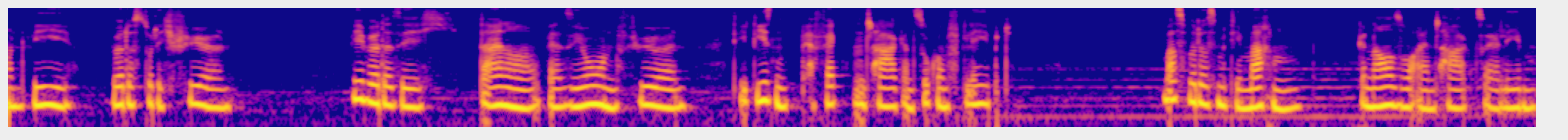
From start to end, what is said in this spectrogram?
Und wie würdest du dich fühlen? Wie würde sich deine Version fühlen, die diesen perfekten Tag in Zukunft lebt? Was würde es mit dir machen, genauso einen Tag zu erleben?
